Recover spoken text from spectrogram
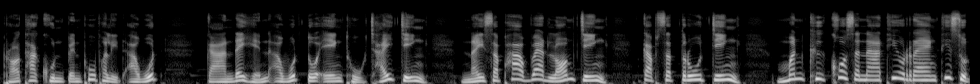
เพราะถ้าคุณเป็นผู้ผลิตอาวุธ การได้เห็นอาวุธตัวเองถูกใช้จริง ในสภาพแวดล้อมจริง กับศัตรูจริง มันคือโฆษณาที่แรงที่สุด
